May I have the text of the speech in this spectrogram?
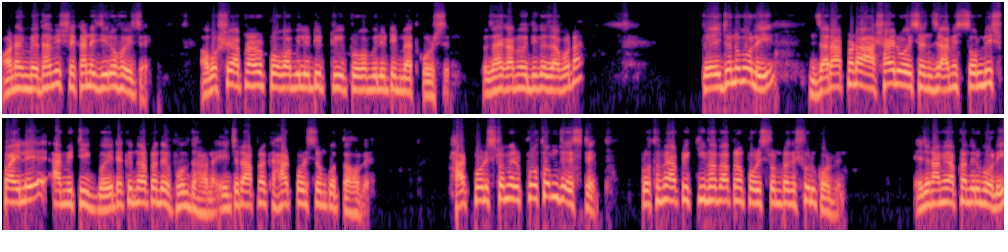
অনেক মেধাবী সেখানে জিরো হয়ে যায়। অবশ্যই আপনার প্রবাবিলিটি ট্রি প্রবাবিলিটি ম্যাথ করছেন তো যাই আমি ওইদিকে যাব না। তো এই জন্য বলি, যারা আপনারা আশায় রয়েছেন যে আমি চল্লিশ পাইলে আমি টিকবো, এটা কিন্তু আপনাদের ভুল ধারণা। এই জন্য আপনাকে হার্ড পরিশ্রম করতে হবে। হার্ড পরিশ্রমের প্রথম যে স্টেপ প্রথমে আপনি কীভাবে আপনার পরিশ্রমটাকে শুরু করবেন? এই জন্য আমি আপনাদের বলি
